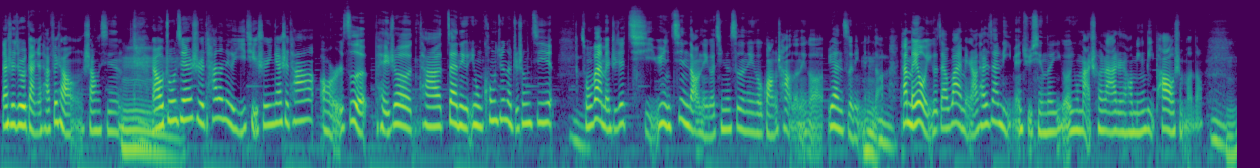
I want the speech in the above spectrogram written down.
但是就是感觉他非常伤心。嗯，然后中间是他的那个遗体是应该是他儿子陪着他在那个用空军的直升机嗯从外面直接起运进到那个清真寺的那个广场的那个院子里面的，嗯他没有一个在外面，然后他是在里面举行的一个用马车拉着，然后鸣礼炮什么的。嗯嗯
